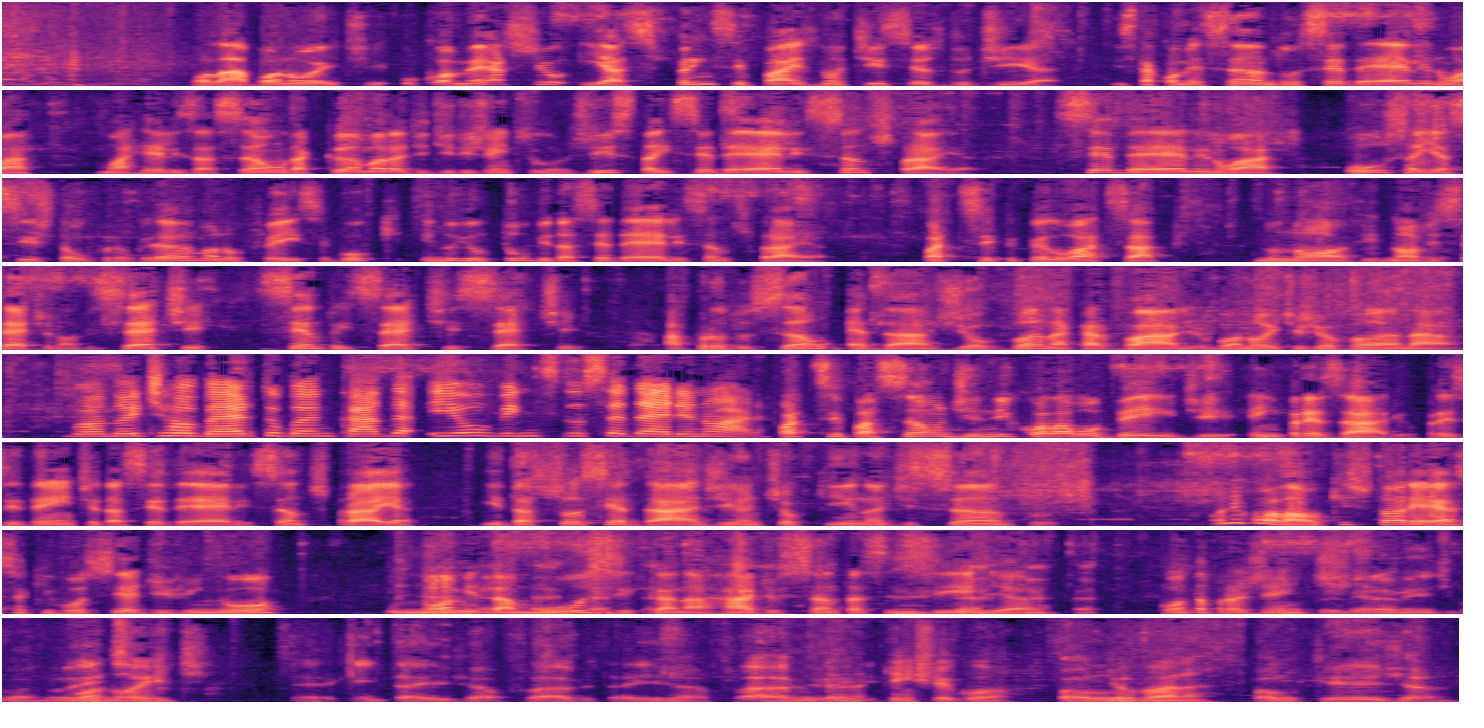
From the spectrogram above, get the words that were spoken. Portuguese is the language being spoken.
Olá, boa noite. O comércio e as principais notícias do dia. Está começando o CDL no ar, uma realização da Câmara de Dirigentes Logista e CDL Santos Praia. CDL no ar. Ouça e assista o programa no Facebook e no YouTube da CDL Santos Praia. Participe pelo WhatsApp no 99797 1077. A produção é da Giovana Carvalho. Boa noite, Giovana. Boa noite, Roberto, bancada e ouvintes do CDL no ar. Participação de Nicolau Obeide, empresário, presidente da CDL Santos Praia e da Sociedade Antioquina de Santos. Ô, Nicolau, que história é essa que você adivinhou o nome da música na Rádio Santa Cecília? Conta pra gente. Bom, primeiramente, boa noite. Boa noite. É, quem está aí já? O Flávio está aí já? Flávio. Quem chegou? Paulo, Giovana. Paulo Queija.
